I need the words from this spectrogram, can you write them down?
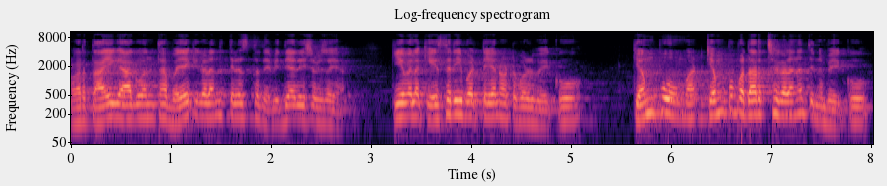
ಅವರ ತಾಯಿಗೆ ಆಗುವಂತಹ ಬಯಕೆಗಳನ್ನು ತಿಳಿಸ್ತದೆ ವಿದ್ಯಾಧೀಶ ವಿಜಯ. ಕೇವಲ ಕೇಸರಿ ಬಟ್ಟೆಯನ್ನು ಉಟ್ಟುಕೊಳ್ಬೇಕು ಕೆಂಪು ಕೆಂಪು ಪದಾರ್ಥಗಳನ್ನು ತಿನ್ನಬೇಕು,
